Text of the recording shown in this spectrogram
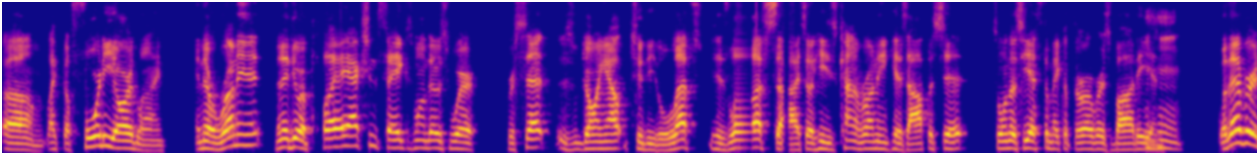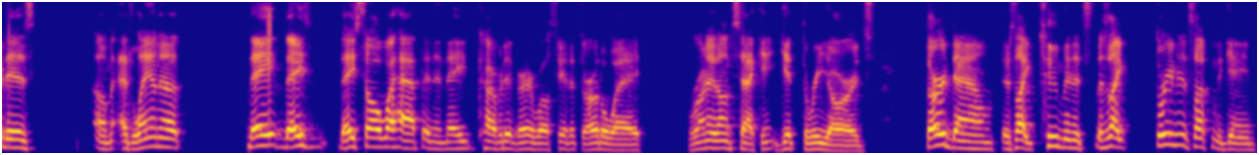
um, like the 40 yard line and they're running it. Then they do a play action fake. It's one of those where Brissett is going out to the left, his left side. So he's kind of running his opposite. So one of those he has to make a throw over his body. And Mhm. whatever it is, um, Atlanta, they they they saw what happened and they covered it very well. So you had to throw it away, run it on second, get three yards. Third down, there's like two minutes. There's like three minutes left in the game.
